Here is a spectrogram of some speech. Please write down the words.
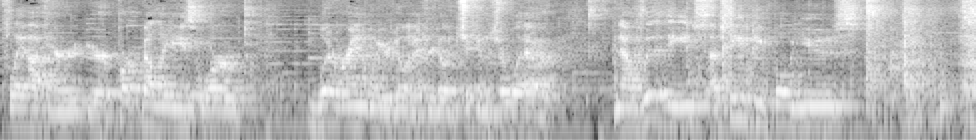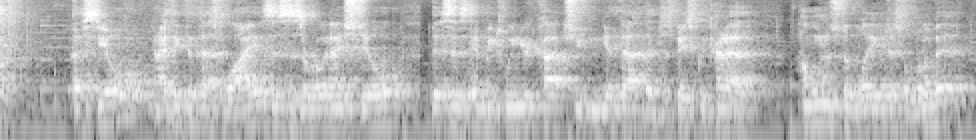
fillet off your, your pork bellies or whatever animal you're doing, if you're doing chickens or whatever. Now with these, I've seen people use a steel, and I think that that's wise. This is a really nice steel. This is in between your cuts. You can get that that just basically kind of hones the blade just a little bit.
